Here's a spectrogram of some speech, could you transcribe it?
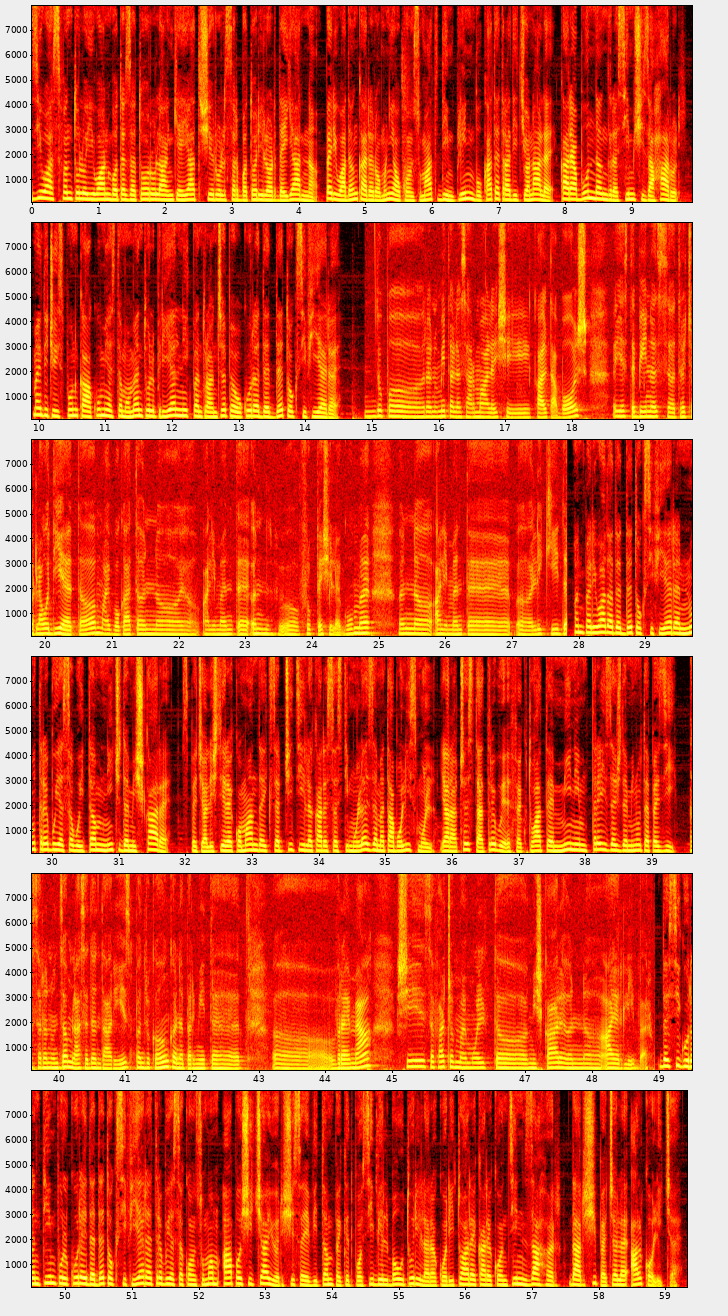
Ziua Sfântului Ioan Botezătorul a încheiat șirul sărbătorilor de iarnă, perioadă în care românii au consumat din plin bucate tradiționale, care abundă în grăsimi și zaharuri. Medicii spun că acum este momentul prielnic pentru a începe o cură de detoxifiere. După renumitele sarmale și calta Bosch, este bine să trecem la o dietă mai bogată în uh, alimente, în uh, fructe și legume, în uh, alimente lichide. În perioada de detoxifiere nu trebuie să uităm nici de mișcare. Specialiștii recomandă exercițiile care să stimuleze metabolismul, iar acestea trebuie efectuate minim 30 de minute pe zi. Să renunțăm la sedentarism pentru că încă ne permite uh, vremea și să facem mai mult uh, mișcare în uh, aer liber. Desigur, în timpul curei de detoxifiere trebuie să consumăm apă și ceaiuri și să evităm pe cât posibil băuturile răcoritoare care conțin zahăr, dar și pe cele alcoolice.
